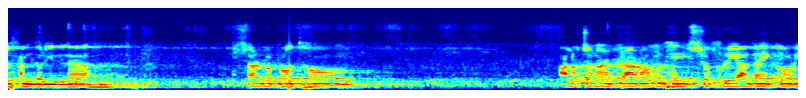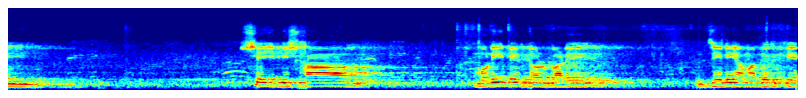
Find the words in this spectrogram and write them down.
আলহামদুলিল্লাহ সর্বপ্রথম আলোচনার প্রারম্ভে শুক্রিয়া আদায় করি সেই বিশাল মনিবের দরবারে যিনি আমাদেরকে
